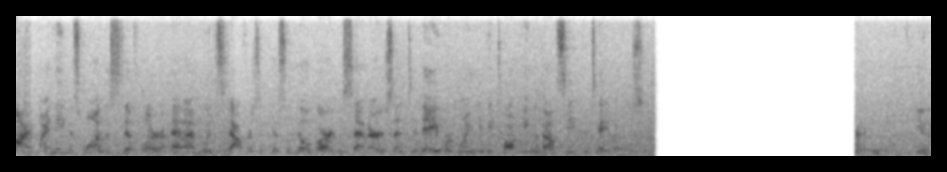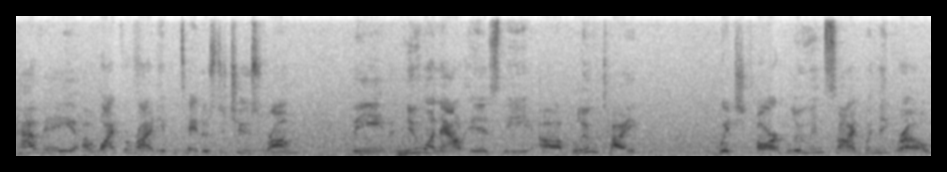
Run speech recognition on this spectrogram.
Hi, my name is Wanda Stifler and I'm with Stauffers at Kissel Hill Garden Centers and today we're going to be talking about seed potatoes. You have a, a wide variety of potatoes to choose from. The new one out is the uh, blue type, which are blue inside when they grow.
